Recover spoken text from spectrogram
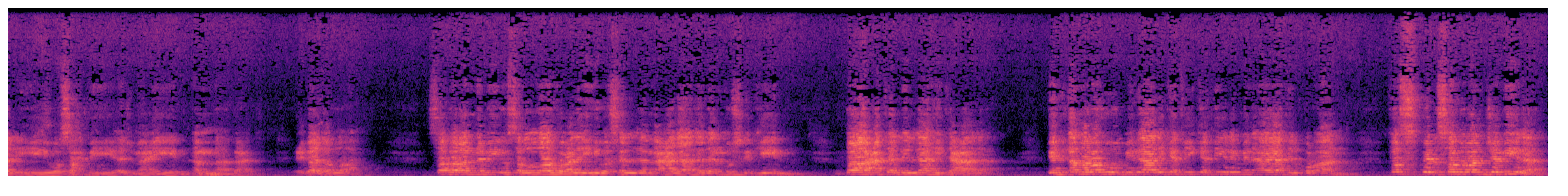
آله وصحبه أجمعين. أما بعد عباد الله صبر النبي صلى الله عليه وسلم على أذى المشركين. طاعة لله تعالى. إذ أمره بذلك في كثير من آيات القرآن. فاصبر صبرا جميلا.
